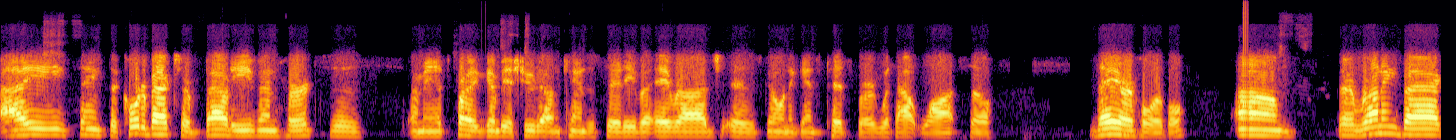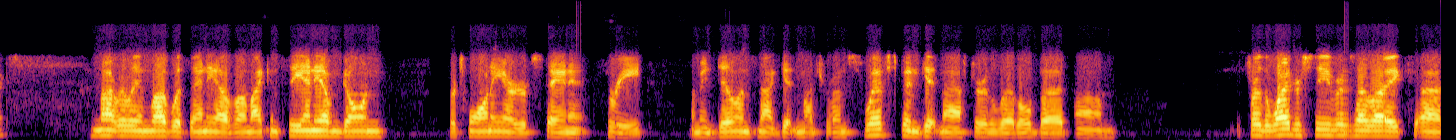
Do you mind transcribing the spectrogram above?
I think the quarterbacks are about even. Hurts is, I mean, it's probably going to be a shootout in Kansas City, but A. Raj is going against Pittsburgh without Watt, so they are horrible. Um, their running backs, I'm not really in love with any of them. I can see any of them going for 20 or staying at three. I mean, Dillon's not getting much run. Swift's been getting after it a little, but um, for the wide receivers, I like uh,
